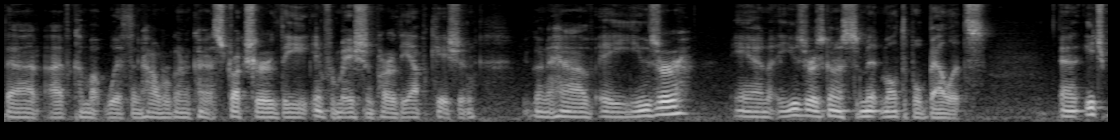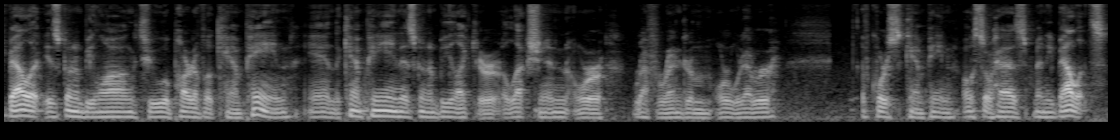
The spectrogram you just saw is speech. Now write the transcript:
that I've come up with and how we're going to kind of structure the information part of the application. You're going to have a user and a user is going to submit multiple ballots and each ballot is going to belong to a part of a campaign and the campaign is going to be like your election or referendum or whatever. Of course the campaign also has many ballots.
